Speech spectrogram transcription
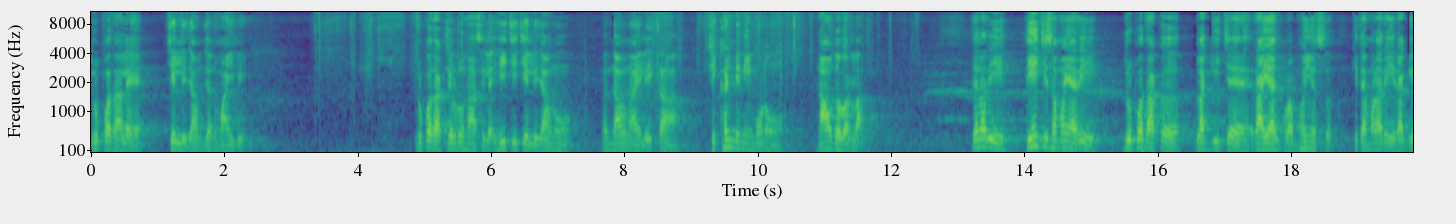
द्रुपदाले चेल्ली जावन जन्म आयली द्रुपदाक चेडूं नाशिल्ले हिची चेल्ली जावन जावन आयली का शिखंडिनी म्हणून नांव दवरला जाल्यार तेंचे समयार द्रुपदाक लागींचे रायाज भंय आस कित्याक म्हळ्यार रागी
